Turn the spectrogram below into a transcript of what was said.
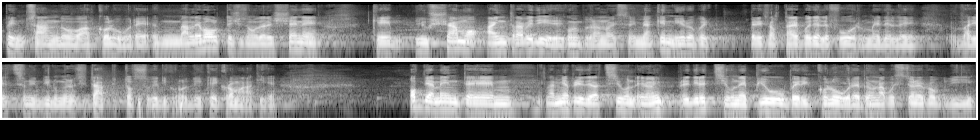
pensando al colore. Mm, alle volte ci sono delle scene che riusciamo a intravedere come potranno essere in bianco e nero per, per esaltare poi delle forme, delle variazioni di luminosità piuttosto che, di, che cromatiche. Ovviamente mm, la mia, la mia predilezione è più per il colore, per una questione proprio di,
